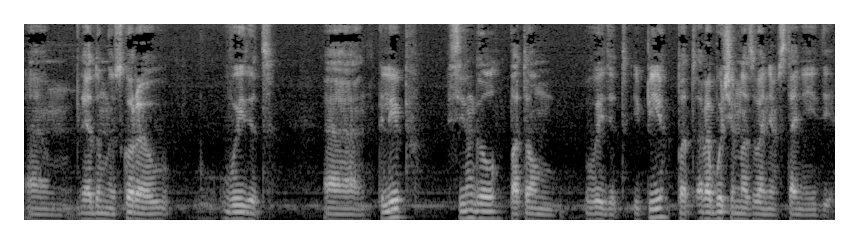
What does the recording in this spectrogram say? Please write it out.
Эм, Я думаю, скоро выйдет э, клип, сингл, потом выйдет EP под рабочим названием «Встань и иди».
